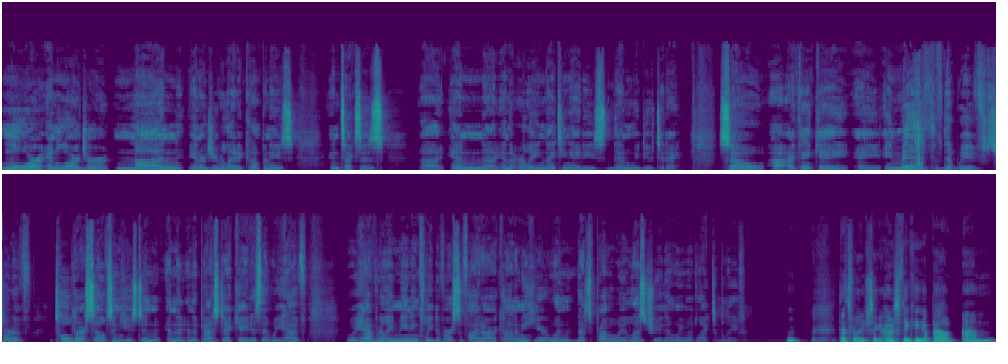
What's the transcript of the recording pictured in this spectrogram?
more and larger non-energy related companies in Texas uh, in uh, in the early 1980s than we do today. So uh, I think a, a, a myth that we've sort of told ourselves in Houston in the in the past decade is that we have we have really meaningfully diversified our economy here when that's probably less true than we would like to believe. Hmm. That's really interesting. I was thinking about um,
